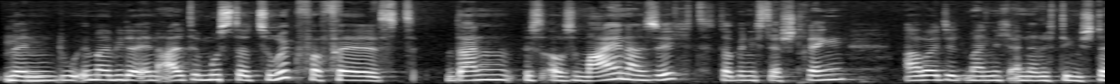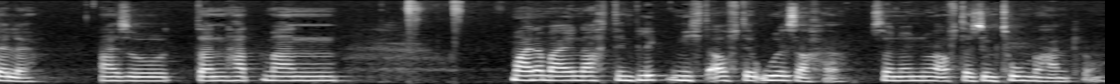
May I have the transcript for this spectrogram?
Mhm. Wenn du immer wieder in alte Muster zurückverfällst, dann ist aus meiner Sicht, da bin ich sehr streng, arbeitet man nicht an der richtigen Stelle. Also dann hat man meiner Meinung nach den Blick nicht auf der Ursache, sondern nur auf der Symptombehandlung.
